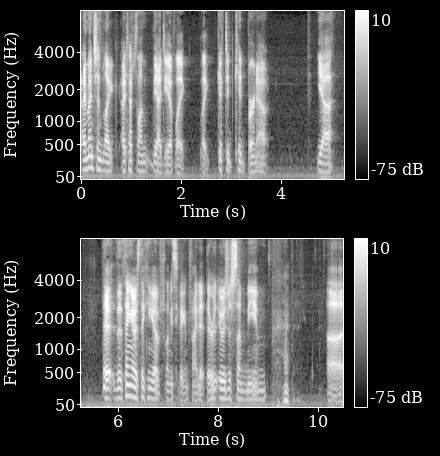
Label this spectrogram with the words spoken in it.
I mentioned like I touched on the idea of like like gifted kid burnout. Yeah, the the thing I was thinking of. Let me see if I can find it. There it was just some meme. Uh,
